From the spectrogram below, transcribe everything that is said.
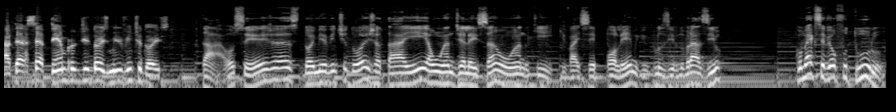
Até setembro de 2022. Tá, ou seja, 2022 já está aí, é um ano de eleição, um ano que, que vai ser polêmico, inclusive no Brasil. Como é que você vê o futuro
